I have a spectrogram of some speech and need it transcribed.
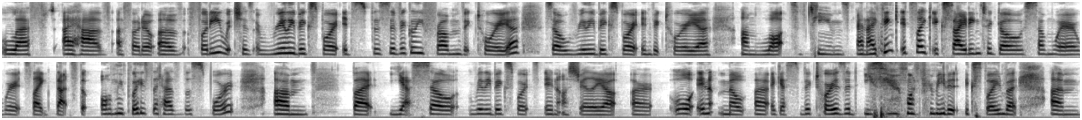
left, I have a photo of footy, which is a really big sport. It's specifically from Victoria. So really big sport in Victoria, um, lots of teams. And I think it's like exciting to go somewhere where it's like that's the only place that has the sport. Um, but yes, so really big sports in Australia are well in Mel. Uh, I guess Victoria is an easier one for me to explain, but um,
